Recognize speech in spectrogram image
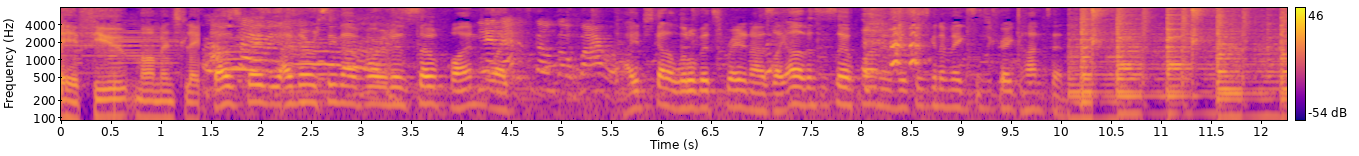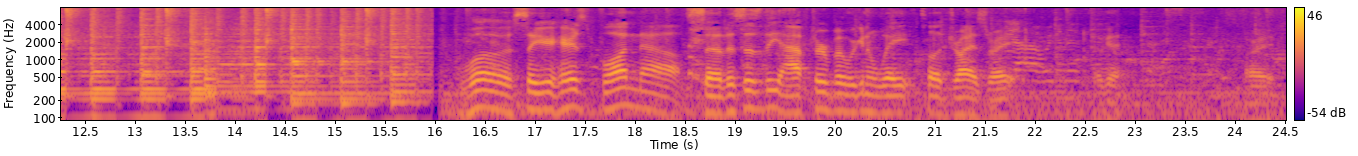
A few moments later. that was crazy. I've never seen that before. It is so fun. Yeah, like, that is gonna go viral. I just got a little bit sprayed and I was like, oh, this is so fun and this is going to make such great content. Whoa, so your hair's blonde now. So this is the after, but we're going to wait till it dries, right? Yeah, we're gonna. Okay. All right.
